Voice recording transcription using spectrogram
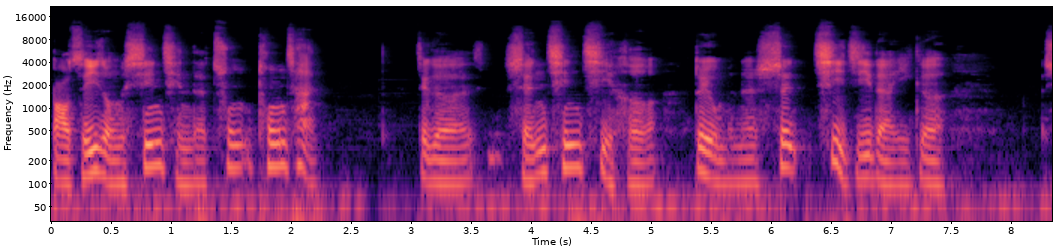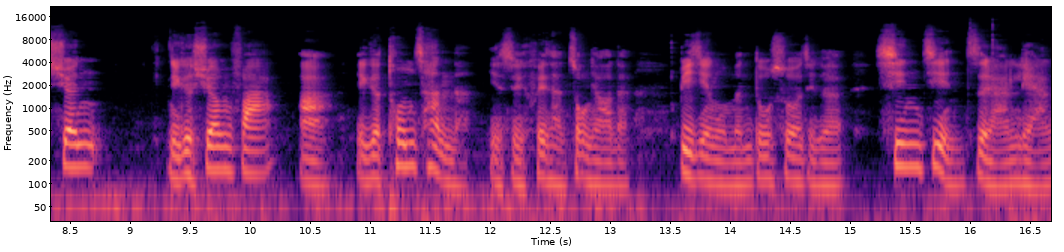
保持一种心情的通通畅。这个神清气和，对我们的身气机的一个宣一个宣发啊，一个通畅呢，也是非常重要的。毕竟我们都说这个心静自然凉，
